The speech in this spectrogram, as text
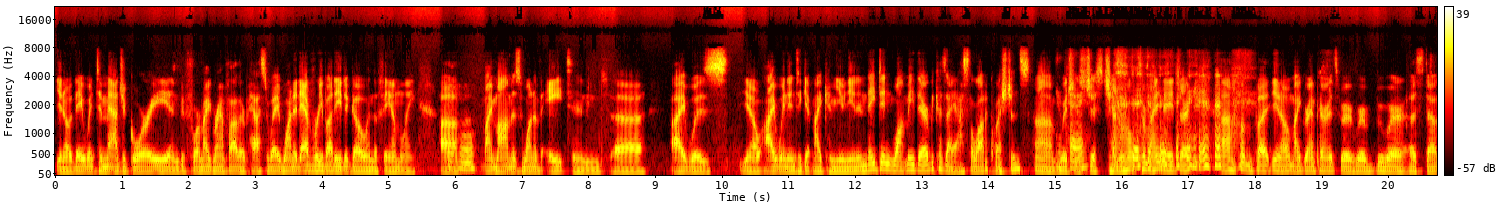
you know, they went to Medjugorje, and before my grandfather passed away, wanted everybody to go in the family. Um, My mom is one of eight, and uh, I was, you know, I went in to get my communion, and they didn't want me there because I asked a lot of questions, um, which is just general for my nature. Um, but you know, my grandparents were were were a step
